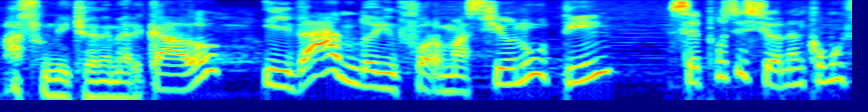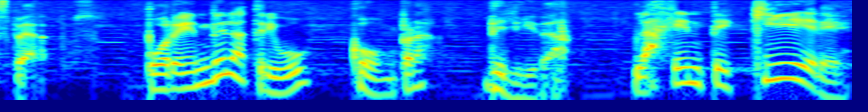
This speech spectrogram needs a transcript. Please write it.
a su nicho de mercado y dando información útil, se posicionan como expertos. Por ende, la tribu compra de líder. La gente quiere,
